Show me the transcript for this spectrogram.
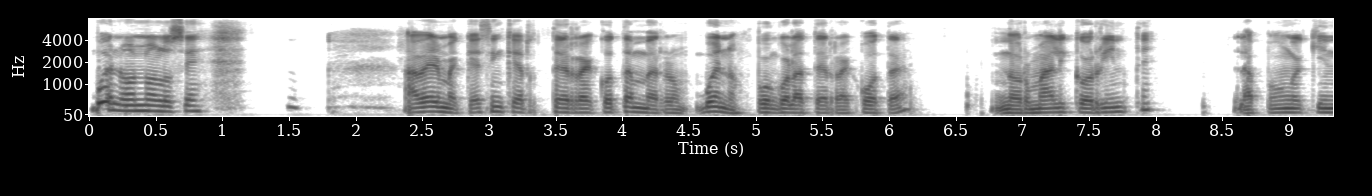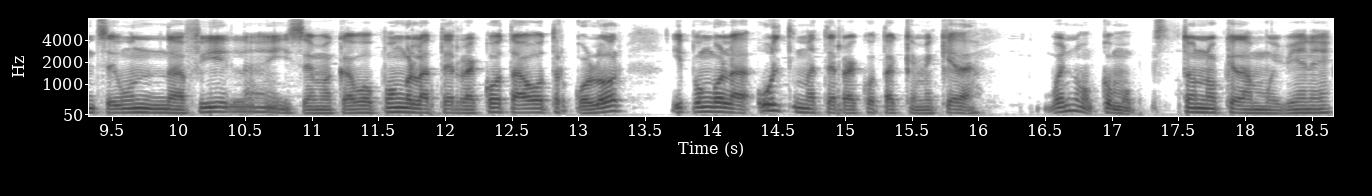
Bueno, no lo sé. a ver, me quedé sin que terracota marrón. Bueno, pongo la terracota. Normal y corriente. La pongo aquí en segunda fila y se me acabó. Pongo la terracota a otro color y pongo la última terracota que me queda. Bueno, como esto no queda muy bien, eh.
